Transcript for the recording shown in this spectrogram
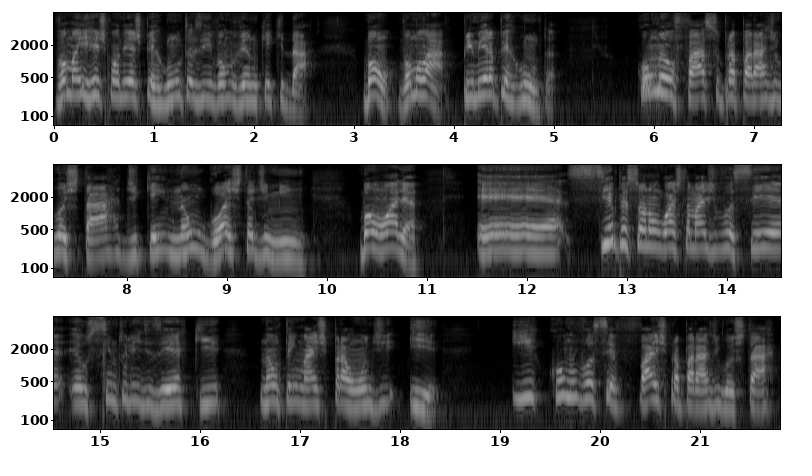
Vamos aí responder as perguntas e vamos ver no que que dá. Bom, vamos lá. Primeira pergunta. Como eu faço para parar de gostar de quem não gosta de mim? Bom, olha, é... se a pessoa não gosta mais de você, eu sinto lhe dizer que não tem mais para onde ir. E como você faz para parar de gostar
